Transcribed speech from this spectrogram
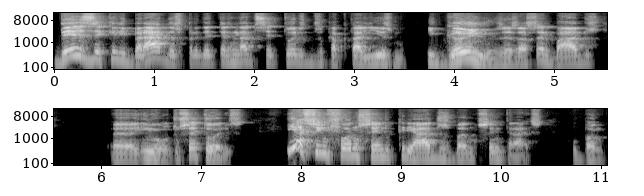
desequilibradas para determinados setores do capitalismo e ganhos exacerbados uh, em outros setores. E assim foram sendo criados os bancos centrais. O Banco,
